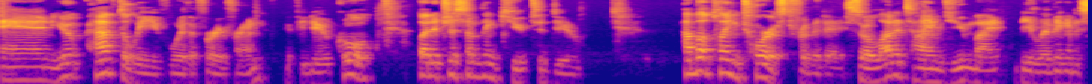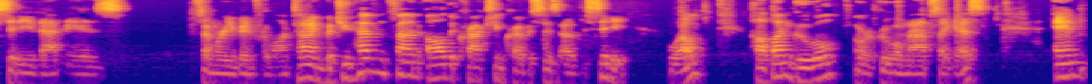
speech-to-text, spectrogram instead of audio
and you don't have to leave with a furry friend. If you do, cool. But it's just something cute to do. How about playing tourist for the day? So, a lot of times you might be living in a city that is somewhere you've been for a long time, but you haven't found all the cracks and crevices of the city. Well, hop on Google or Google Maps, I guess, and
